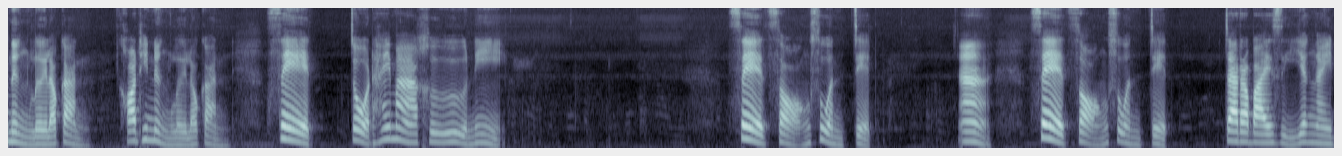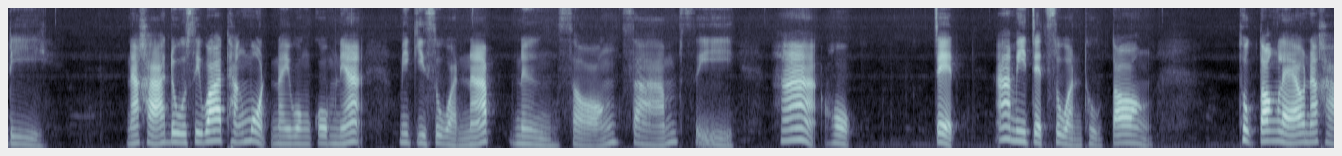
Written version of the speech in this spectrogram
หนึ่งเลยแล้วกัน ข้อที่หนึ่งเลยแล้วกัน เศษโจทย์ให้มาคือนี่ เศษสองส่วนเจ็ดอ่าเศษสองส่วนเจ็ดจะระบายสียังไงดี นะคะ ดูซิว่าทั้งหมดในวงกลมเนี้ยมีกี่ส่วนนับ 1 2 3 4 5 6 7อ่ามี 7 ส่วนถูกต้อง ถูกต้องแล้วนะคะ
